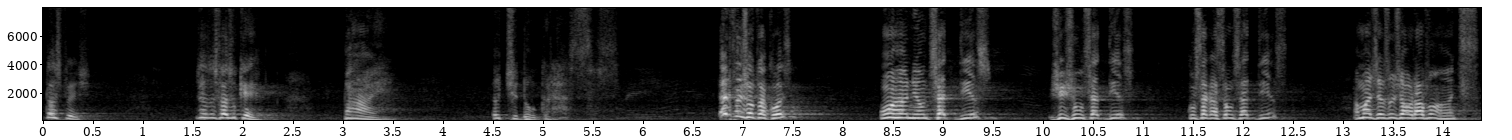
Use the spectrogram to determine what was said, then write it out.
dois peixes. Jesus faz o quê? Pai, eu te dou graças. Ele fez outra coisa. Uma reunião de sete dias, jejum sete dias, consagração sete dias. Mas Jesus já orava antes.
